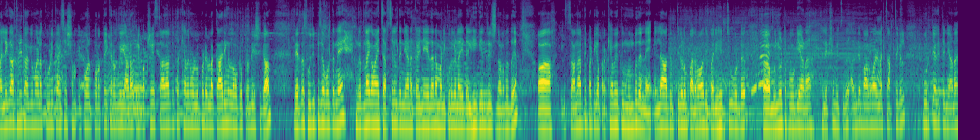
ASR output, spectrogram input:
മല്ലികാർജുൻ ഖാർഗെയുമായുള്ള കൂടിക്കാഴ്ച ശേഷം ഇപ്പോൾ പുറത്തേക്ക് ഇറങ്ങുകയാണ് ഒരു പക്ഷേ സ്ഥാനാർത്ഥി പ്രഖ്യാപനം ഉൾപ്പെടെയുള്ള കാര്യങ്ങൾ നമുക്ക് പ്രതീക്ഷിക്കാം. നേരത്തെ സൂചിപ്പിച്ച പോലെ തന്നെ നിർണായകമായ ചർച്ചകൾ തന്നെയാണ് കഴിഞ്ഞ ഏതാനും മണിക്കൂറുകളായി ഡൽഹി കേന്ദ്രീകരിച്ച് നടന്നത്. സ്ഥാനാർത്ഥി പട്ടിക പ്രഖ്യാപിക്കും മുമ്പ് തന്നെ എല്ലാ അതൃപ്തികളും പരമാവധി പരിഹരിച്ചുകൊണ്ട് മുന്നോട്ട് പോവുകയാണ് ലക്ഷ്യം വെച്ചത്. അതിന്റെ ഭാഗമായുള്ള ചർച്ചകൾ പൂർത്തിയാക്കി തന്നെയാണ്.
